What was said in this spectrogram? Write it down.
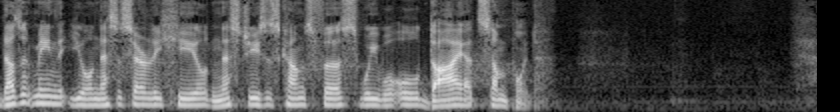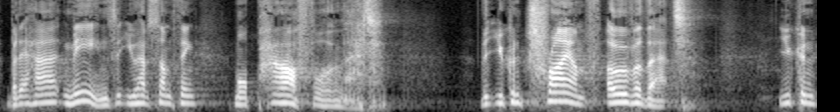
doesn't mean that you're necessarily healed. Unless Jesus comes first, we will all die at some point. But it ha- means that you have something more powerful than that, that you can triumph over that. You can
